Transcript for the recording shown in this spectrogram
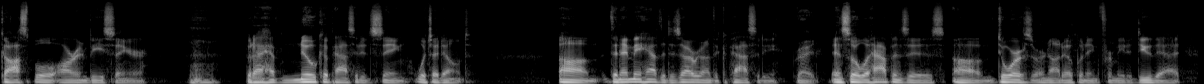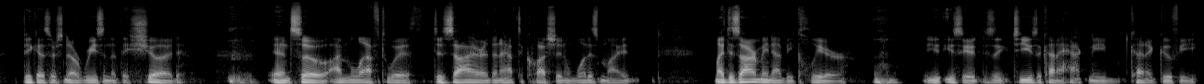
gospel R and B singer, but I have no capacity to sing, which I don't, um, then I may have the desire, but not the capacity. Right. And so what happens is um, doors are not opening for me to do that because there's no reason that they should. And so I'm left with desire. Then I have to question what is my my desire may not be clear. You, you see, it- to use a kind of hackneyed, kind of goofy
